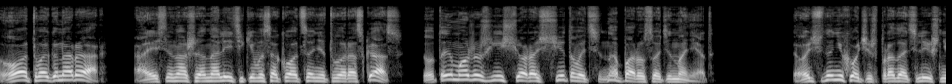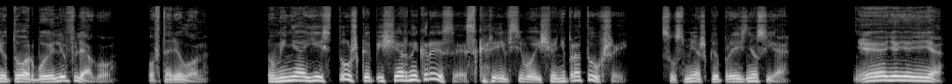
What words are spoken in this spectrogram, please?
«Вот твой гонорар. А если наши аналитики высоко оценят твой рассказ, то ты можешь еще рассчитывать на пару сотен монет. Точно не хочешь продать лишнюю торбу или флягу?» — повторил он. «У меня есть тушка пещерной крысы, скорее всего, еще не протухшей», — с усмешкой произнес я. «Не-не-не-не-не»,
